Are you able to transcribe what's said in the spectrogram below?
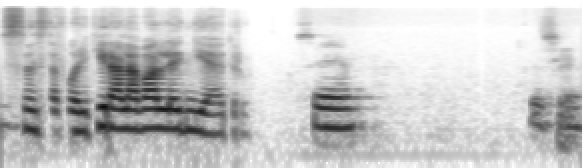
se ne sta fuori, tira la valle indietro. Sì. Sì, Sì.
